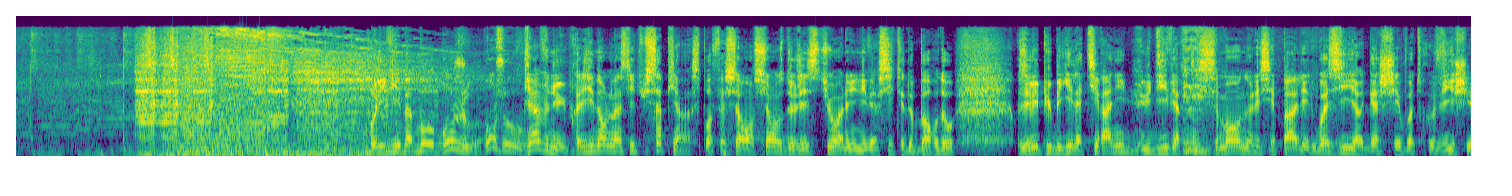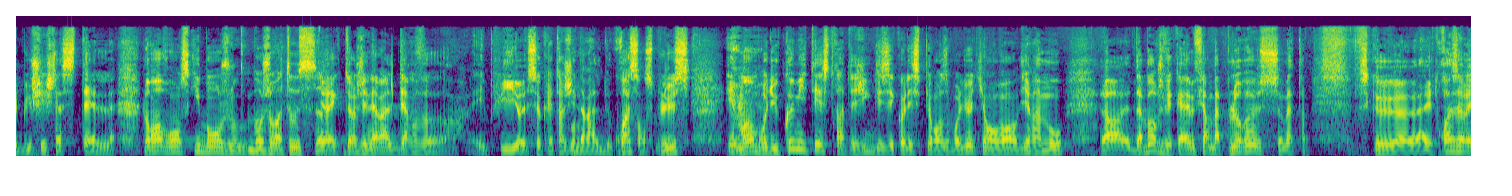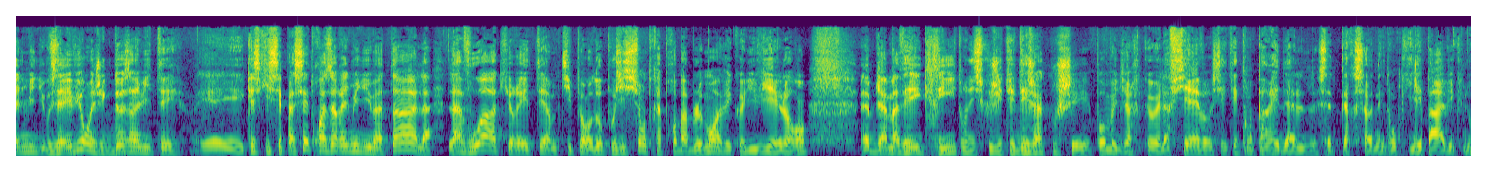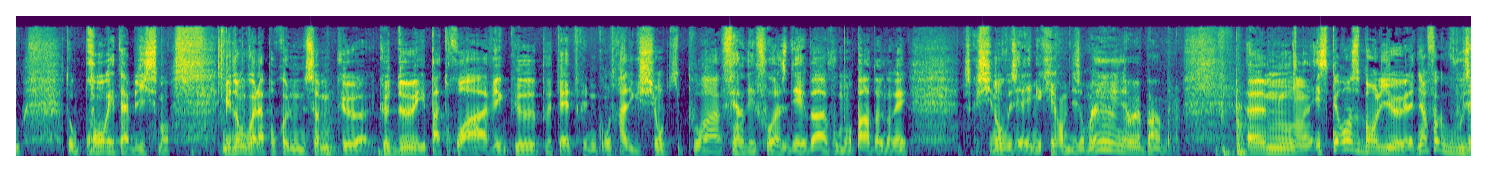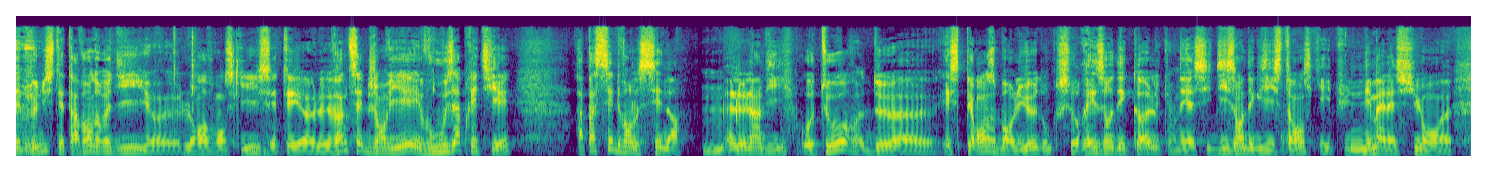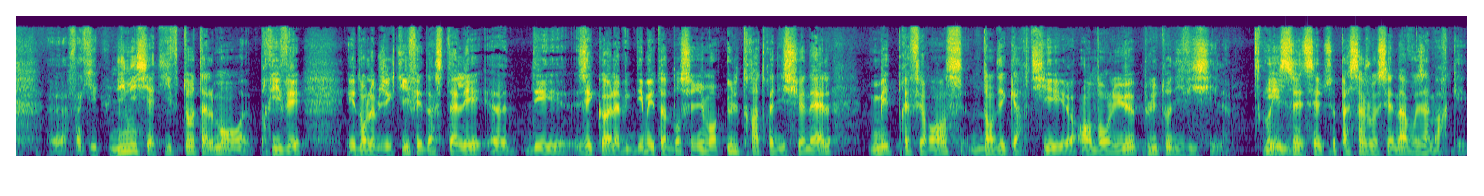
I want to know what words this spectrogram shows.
Olivier Babot, bonjour. Bonjour. Bienvenue, président de l'Institut Sapiens, professeur en sciences de gestion à l'Université de Bordeaux. Vous avez publié La tyrannie du divertissement, ne laissez pas les loisirs gâcher votre vie chez Bûcher-Chastel. Laurent Vronsky, bonjour. Bonjour à tous. Directeur général d'Ervor, et puis euh, secrétaire général de Croissance Plus, et membre du comité stratégique des écoles Espérance Banlieue. Tiens, on va en dire un mot. Alors d'abord, je vais quand même faire ma pleureuse ce matin. Parce que euh, à 3h30, du... vous avez vu, j'ai que deux invités. Et qu'est-ce qui s'est passé? 3h30 du matin, la, la voix qui aurait été un petit peu en opposition, très probablement, avec Olivier et Laurent, eh bien, m'avait écrit, tandis que j'étais déjà couché, pour me dire que la fièvre s'était emparée d'elle, cette personne, et donc il n'est pas avec nous. Donc, prompt rétablissement. Mais donc, voilà pourquoi nous ne sommes que, que deux et pas trois, avec euh, peut-être une contradiction qui pourra faire défaut à ce débat, vous m'en pardonnerez, parce que sinon, vous allez m'écrire en me disant, euh, Espérance banlieue, la dernière fois que vous vous êtes venu, c'était un vendredi, euh, Laurent Vronsky, c'était euh, le 27 janvier, et vous vous apprêtiez à passer devant le Sénat mmh. le lundi autour de euh, Espérance banlieue, donc ce réseau d'écoles qui en est à ses dix ans d'existence, qui est une émanation, euh, euh, enfin qui est une initiative totalement privée et dont l'objectif est d'installer des écoles avec des méthodes d'enseignement ultra traditionnelles, mais de préférence dans des quartiers en banlieue plutôt difficiles. Oui. Et ce, ce, passage au Sénat vous a marqué.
